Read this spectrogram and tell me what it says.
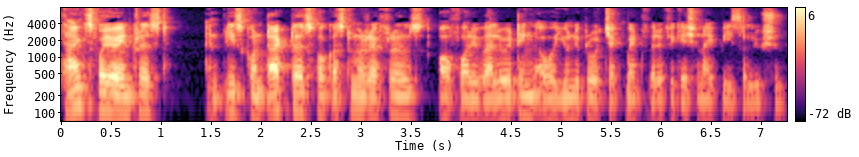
Thanks for your interest and please contact us for customer referrals or for evaluating our Unipro Checkmate verification IP solution.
